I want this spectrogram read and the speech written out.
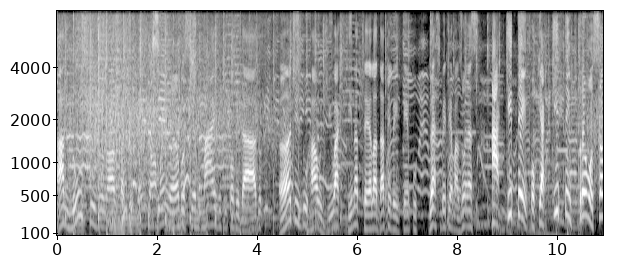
anúncios no nosso Aqui. Então amanhã você é mais do que convidado, antes do Raul Gil, aqui na tela da TV em Tempo do SBT Amazonas. Aqui tem, porque aqui tem promoção,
